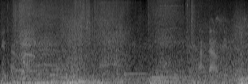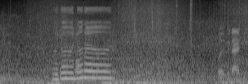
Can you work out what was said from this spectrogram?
เห็นเด้อเด้อเด้อเด้อเปิดไม่ได้จริง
